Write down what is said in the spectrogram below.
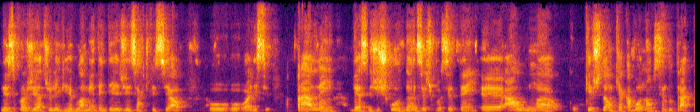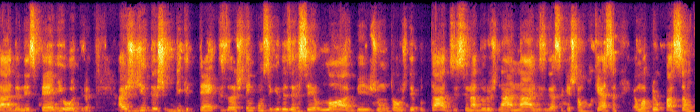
nesse projeto de lei que regulamenta a inteligência artificial, o, o Alice? Para além dessas discordâncias que você tem, é, há alguma questão que acabou não sendo tratada nesse PL e outra? As ditas big techs, elas têm conseguido exercer lobby junto aos deputados e senadores na análise dessa questão, porque essa é uma preocupação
